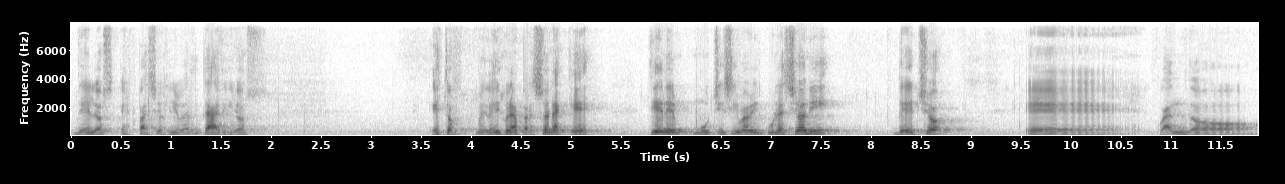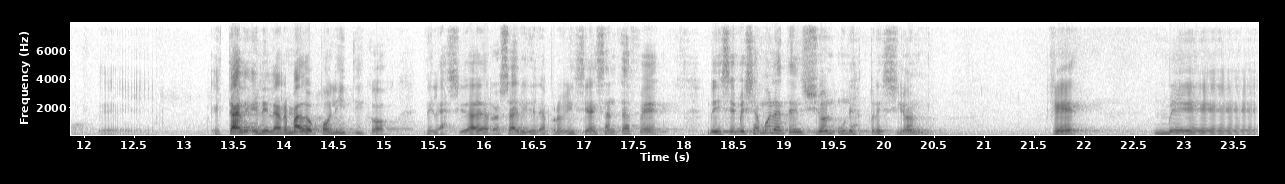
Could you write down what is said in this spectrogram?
de los espacios libertarios, esto me lo dijo una persona que tiene muchísima vinculación y, de hecho, eh, cuando eh, están en el armado político de la ciudad de Rosario y de la provincia de Santa Fe, me dice, me llamó la atención una expresión que me,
